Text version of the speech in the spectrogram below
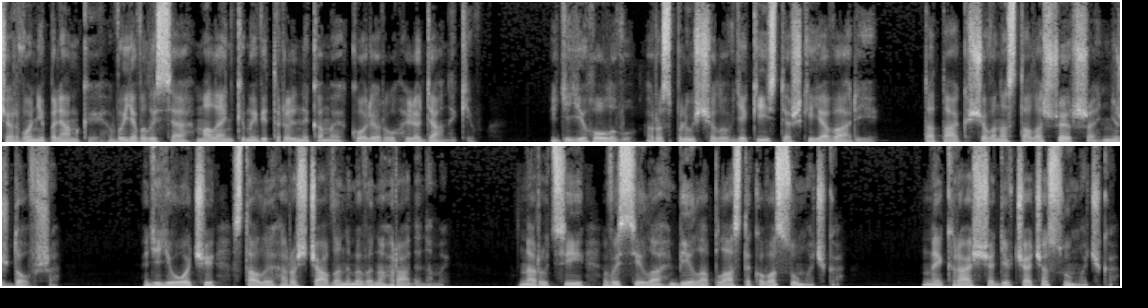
Червоні плямки виявилися маленькими вітрильниками кольору льодяників. Її голову розплющило в якійсь тяжкій аварії, та так, що вона стала ширша, ніж довша. Її очі стали розчавленими виноградинами. На руці висіла біла пластикова сумочка. Найкраща дівчача сумочка.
